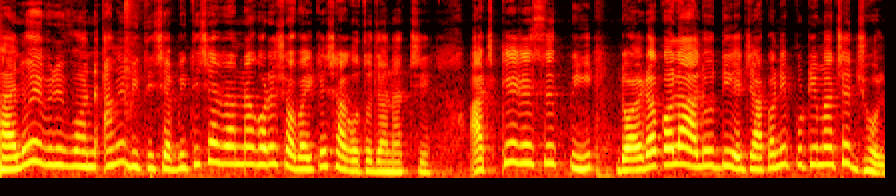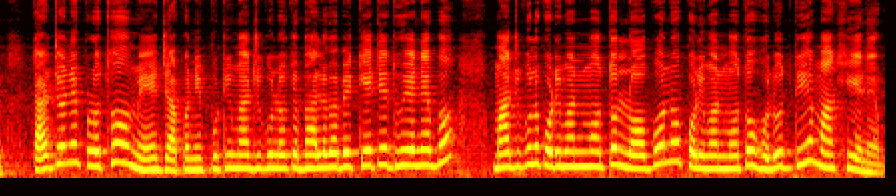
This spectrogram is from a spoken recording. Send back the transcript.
হ্যালো এভরিওয়ান, আমি বিতিশা। বিতিশার রান্নাঘরে সবাইকে স্বাগত জানাচ্ছি। আজকের রেসিপি ডয়রা কলা আলু দিয়ে জাপানি পুঁটি মাছের ঝোল। তার জন্য প্রথমে জাপানি পুঁটি মাছগুলোকে ভালোভাবে কেটে ধুয়ে নেব। মাছগুলো পরিমাণ মতো লবণ ও পরিমাণ মতো হলুদ দিয়ে মাখিয়ে নেব।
